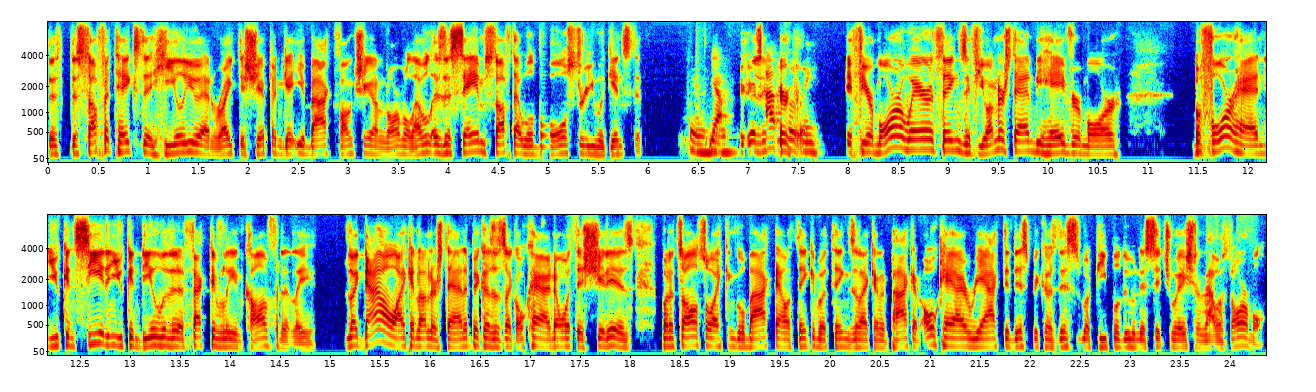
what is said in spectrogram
the, the stuff it takes to heal you and right the ship and get you back functioning on a normal level is the same stuff that will bolster you against it. Mhm. Yeah. Because if you're Absolutely. if you're more aware of things, if you understand behavior more beforehand, you can see it and you can deal with it effectively and confidently. Like now I can understand it because it's like, okay, I know what this shit is, but it's also I can go back now and think about things and I can unpack it. Okay, I reacted this because this is what people do in this situation and that was normal.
